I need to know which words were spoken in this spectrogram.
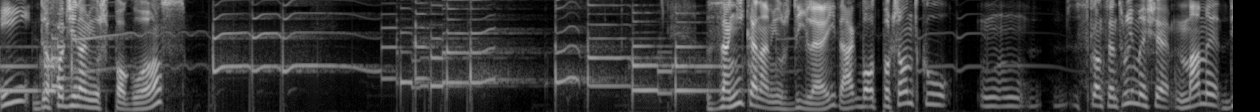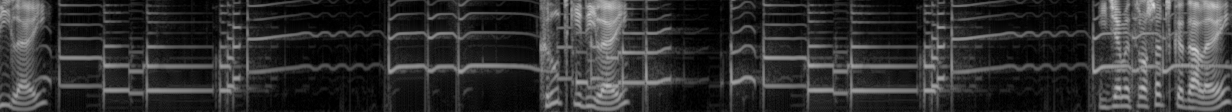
I dochodzi nam już pogłos. Zanika nam już delay, tak? Bo od początku skoncentrujmy się, mamy delay. Krótki delay. Idziemy troszeczkę dalej.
